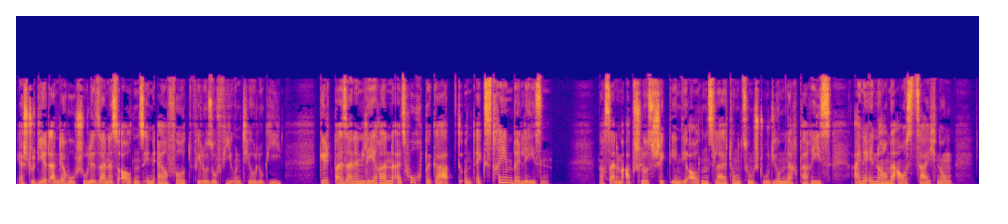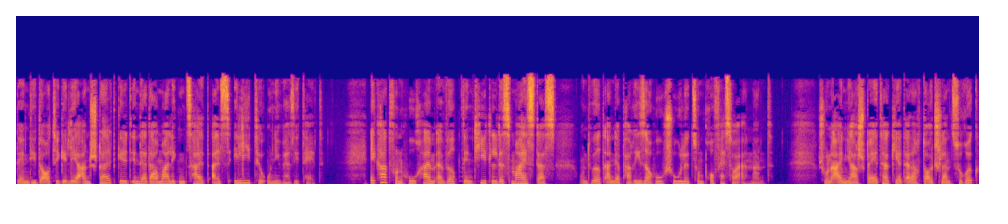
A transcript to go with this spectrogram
Er studiert an der Hochschule seines Ordens in Erfurt Philosophie und Theologie, gilt bei seinen Lehrern als hochbegabt und extrem belesen. Nach seinem Abschluss schickt ihn die Ordensleitung zum Studium nach Paris, eine enorme Auszeichnung, denn die dortige Lehranstalt gilt in der damaligen Zeit als Elite-Universität. Eckhard von Hochheim erwirbt den Titel des Meisters und wird an der Pariser Hochschule zum Professor ernannt. Schon ein Jahr später kehrt er nach Deutschland zurück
